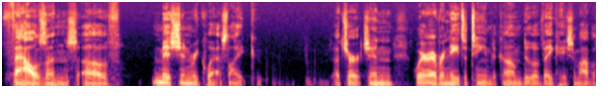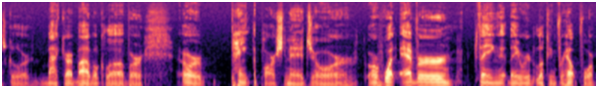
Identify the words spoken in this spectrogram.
thousands of mission requests like a church in wherever needs a team to come do a vacation bible school or backyard bible club or or paint the parsonage or or whatever thing that they were looking for help for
